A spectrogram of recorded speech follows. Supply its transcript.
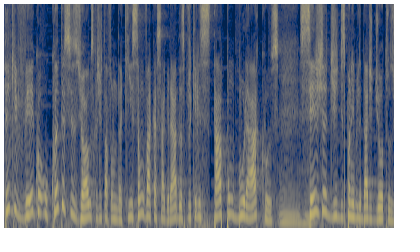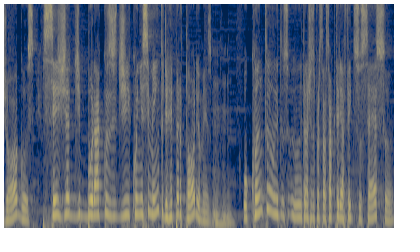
Tem que ver o quanto esses jogos que a gente tá falando aqui são vacas sagradas, porque eles tapam buracos, seja de disponibilidade de outros jogos, seja de buracos de conhecimento, de repertório mesmo. O quanto o International Superstar Soccer teria feito sucesso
